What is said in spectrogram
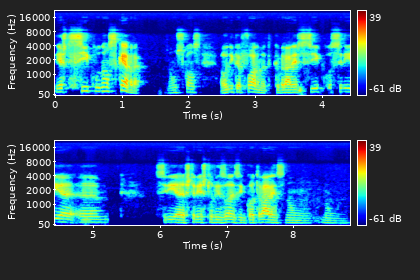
este ciclo não se quebra. Não se a única forma de quebrar este ciclo seria, uh, seria as três televisões encontrarem-se num, num,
